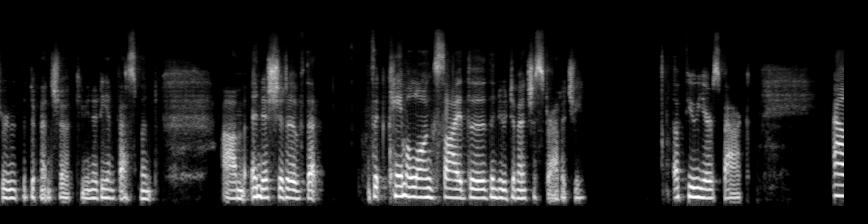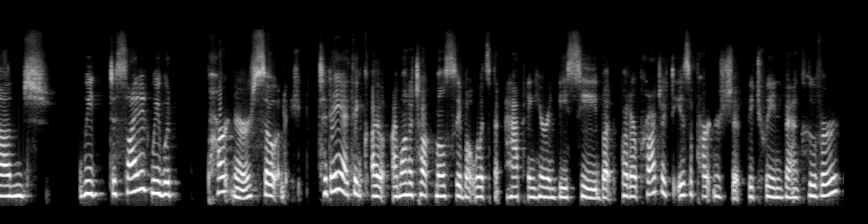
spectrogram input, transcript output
through the Dementia Community Investment um, Initiative that, that came alongside the, the new dementia strategy a few years back. And we decided we would partner. So today, I think I, I want to talk mostly about what's been happening here in BC, but, but our project is a partnership between Vancouver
